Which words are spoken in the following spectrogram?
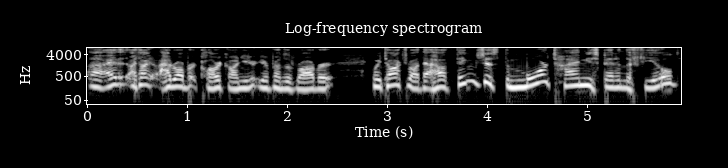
Uh, I, I, thought I had Robert Clark on. You're, you're friends with Robert, and we talked about that. How things just the more time you spend in the field,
